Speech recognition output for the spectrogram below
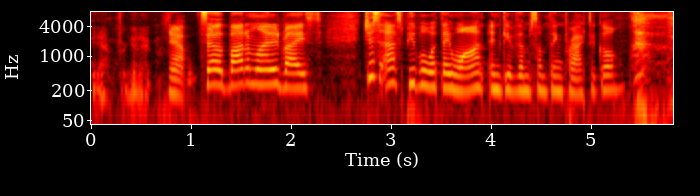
yeah, forget it. Yeah. So, bottom line advice just ask people what they want and give them something practical.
